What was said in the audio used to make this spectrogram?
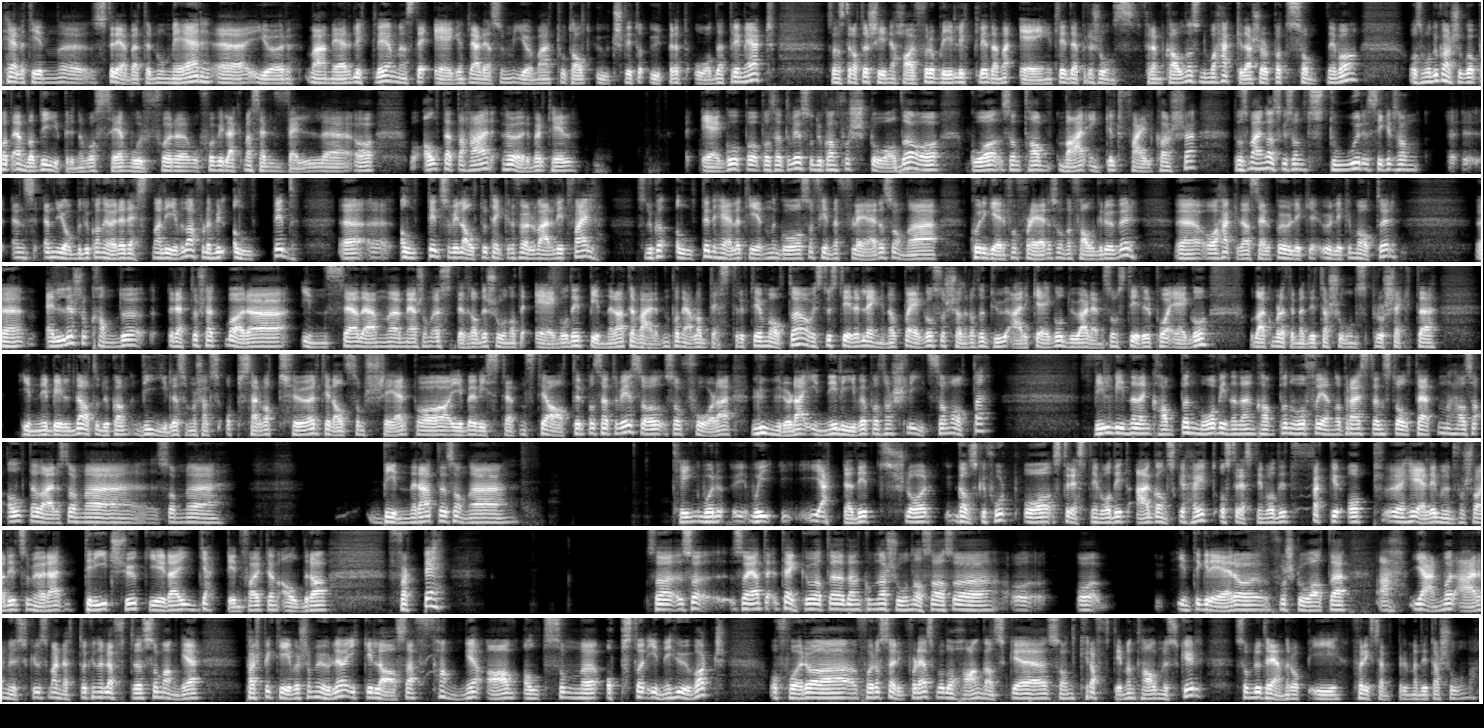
hele tiden strebe etter noe mer gjør meg mer lykkelig, mens det egentlig er det som gjør meg totalt utslitt og utbredt og deprimert. Så den strategien jeg har for å bli lykkelig, den er egentlig depresjonsfremkallende, så du må hacke deg sjøl på et sånt nivå. Og så må du kanskje gå på et enda dypere nivå og se hvorfor, eh, hvorfor vil jeg ikke meg selv vel. Eh, og, og, alt dette her hører vel til ego, på, på sett og vis, så du kan forstå det og gå, sånn, ta hver enkelt feil, kanskje. Noe som er en ganske sånn stor, sikkert sånn eh, en, en, jobb du kan gjøre resten av livet, da, for det vil alltid eh, Alltid så vil alt du tenker og føler være litt feil. Så du kan alltid hele tiden gå og finne flere sånne Korrigere for flere sånne fallgruver eh, og hacke deg selv på ulike, ulike måter. Eh, eller så kan du rett og slett bare innse den mer sånn østlige tradisjonen at egoet ditt binder deg til verden på en jævla destruktiv måte. Og hvis du stirrer lenge nok på ego, så skjønner du at du er ikke ego, du er den som stirrer på ego. Og der kommer dette meditasjonsprosjektet inn i bildet, at du kan hvile som en slags observatør til alt som skjer på, i bevissthetens teater, på sett og vis, og så deg, lurer deg inn i livet på en sånn slitsom måte vil vinne den kampen, må vinne den kampen og få gjenoppreist den stoltheten. Altså alt det der som, eh, som eh, binder deg til sånne ting hvor, hvor, hjertet ditt slår ganske fort, og stressnivået ditt er ganske høyt, og stressnivået ditt fucker opp eh, hele immunforsvaret ditt, som gjør deg dritsjuk, gir deg hjerteinfarkt i en alder av 40. Så, så, så jeg tenker jo at den kombinasjonen også, altså, og, og integrere og forstå at eh, hjernen vår er en muskel som er nødt til å kunne løfte så mange perspektiver som mulig, og ikke la seg fange av alt som eh, oppstår inni huet vårt. Og for å, for å, sørge for det, så må du ha en ganske sånn kraftig mental muskel som du trener opp i f.eks. meditasjon. Da.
